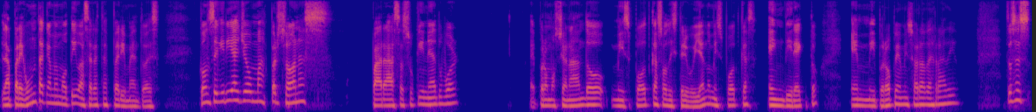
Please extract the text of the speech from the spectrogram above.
la pregunta que me motiva a hacer este experimento es, ¿conseguiría yo más personas para Sasuke Network eh, promocionando mis podcasts o distribuyendo mis podcasts en directo en mi propia emisora de radio? Entonces,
